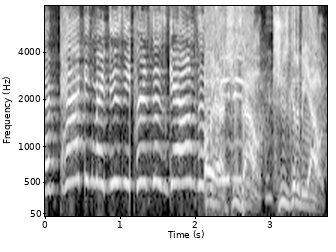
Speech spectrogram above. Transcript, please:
I'm packing my Disney princess gowns and Oh yeah, she's out. She's gonna be out.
